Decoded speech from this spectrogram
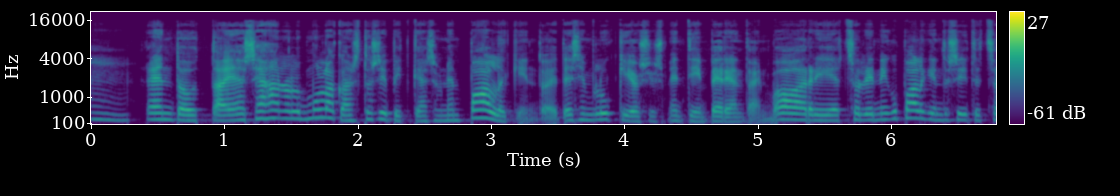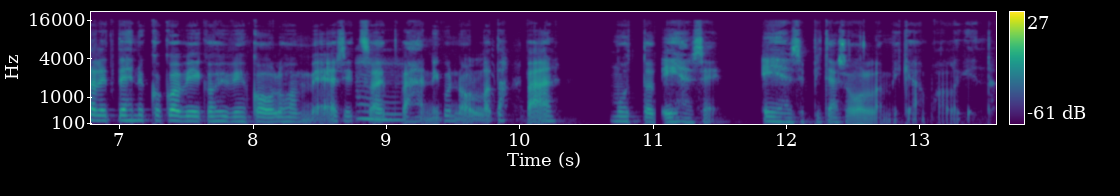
mm. rentouttaa. Ja sehän on ollut mulla kanssa tosi pitkään semmoinen palkinto. Että esim. lukios, jos mentiin perjantain baariin, että se oli niinku palkinto siitä, että sä olit tehnyt koko viikon hyvin kouluhommia ja sit mm. sait vähän niinku nollata pään. Mutta eihän se, eihän se pitäisi olla mikään palkinto.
